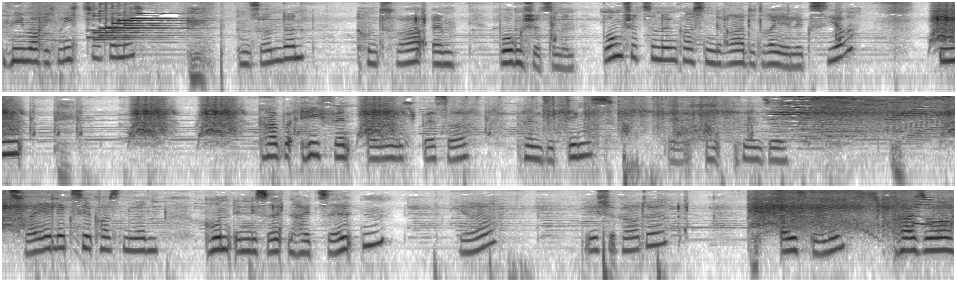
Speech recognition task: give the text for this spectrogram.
Die mache ich nicht zufällig, sondern und zwar ähm, Bogenschützinnen. Bogenschützinnen kosten gerade drei Elixier. Mhm. Aber ich fände eigentlich besser, wenn sie Dings, äh, wenn sie zwei Elixier kosten würden und in die Seltenheit selten. Ja. Nächste Karte. Eisgolem. Also,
